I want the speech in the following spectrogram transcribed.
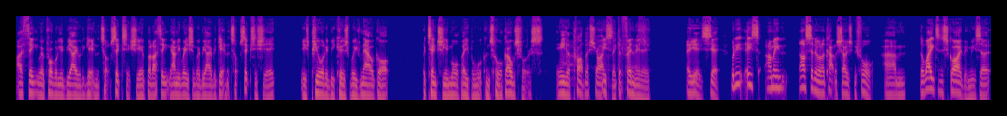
I think we'll probably be able to get in the top six this year, but I think the only reason we'll be able to get in the top six this year is purely because we've now got potentially more people who can score goals for us. He's a proper striker. He's the defender. He is, yeah. But he, he's, I mean, I said it on a couple of shows before. Um, the way to describe him is that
